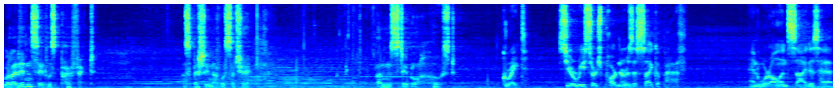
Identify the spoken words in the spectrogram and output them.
Well, I didn't say it was perfect. Especially not with such a unstable host. Great. So your research partner is a psychopath. And we're all inside his head.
